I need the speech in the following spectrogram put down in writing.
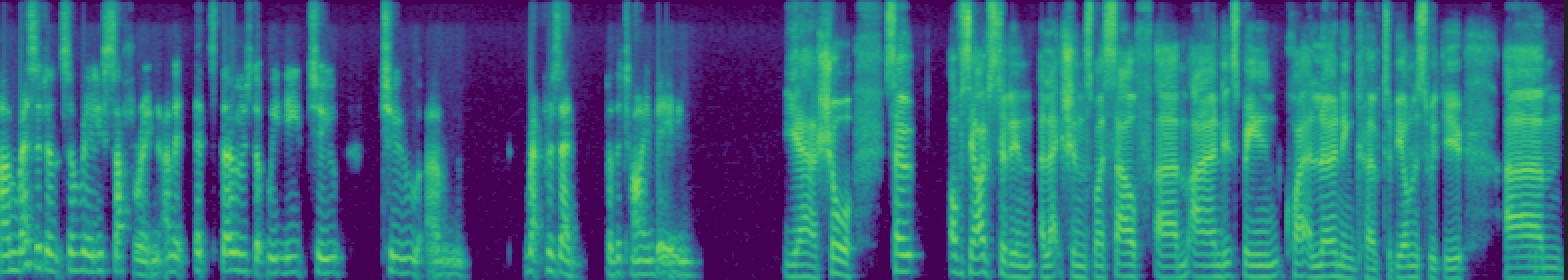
and residents are really suffering, and it, it's those that we need to to um, represent for the time being. Yeah, sure. So obviously I've stood in elections myself, um, and it's been quite a learning curve, to be honest with you. Um,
